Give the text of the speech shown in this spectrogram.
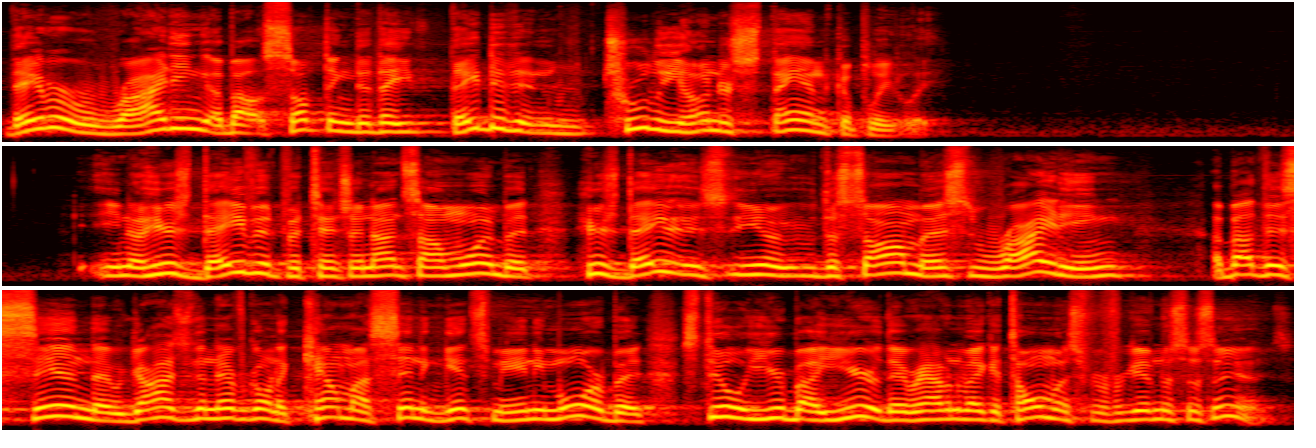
They were writing about something that they, they didn't truly understand completely you know, here's David potentially, not in Psalm 1, but here's David, you know, the psalmist writing about this sin that God's never going to count my sin against me anymore, but still year by year they were having to make atonements for forgiveness of sins.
